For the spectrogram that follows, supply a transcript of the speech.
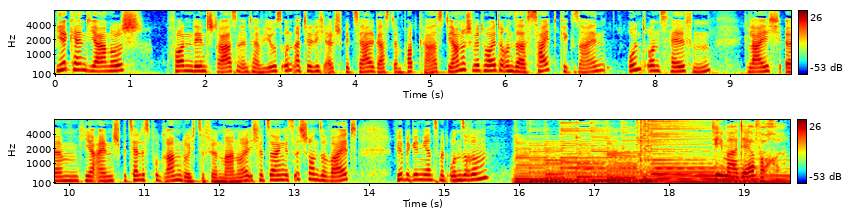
Ihr kennt Janusz von den Straßeninterviews und natürlich als Spezialgast im Podcast. Janusz wird heute unser Sidekick sein und uns helfen, gleich ähm, hier ein spezielles Programm durchzuführen, Manuel. Ich würde sagen, es ist schon soweit. Wir beginnen jetzt mit unserem Thema der Woche.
